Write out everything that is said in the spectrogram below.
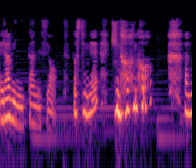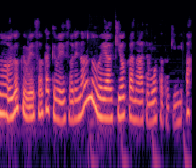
選びに行ったんですよ。そしてね、昨日の あの、動く瞑想、書く瞑想で何のウェア着ようかなって思った時に、あ、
